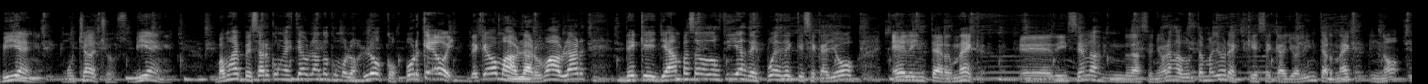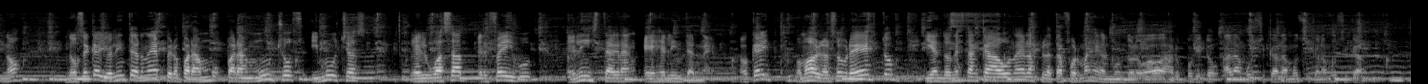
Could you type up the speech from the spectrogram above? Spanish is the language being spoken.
Bien, muchachos, bien. Vamos a empezar con este hablando como los locos. ¿Por qué hoy? ¿De qué vamos a hablar? Vamos a hablar de que ya han pasado dos días después de que se cayó el internet. Eh, dicen las, señoras adultas mayores que se cayó el internet. No, no, no se cayó el internet, pero para, para muchos y muchas, el WhatsApp, el Facebook, el Instagram es el internet. ¿Ok? Vamos a hablar sobre esto y en dónde están cada una de las plataformas en el mundo. Lo voy a bajar un poquito a la música, a la música, la música.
